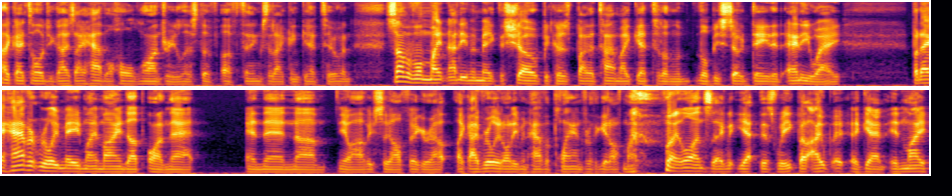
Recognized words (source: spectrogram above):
like I told you guys, I have a whole laundry list of, of things that I can get to, and some of them might not even make the show because by the time I get to them, they'll be so dated anyway. But I haven't really made my mind up on that. And then, um, you know, obviously I'll figure out, like, I really don't even have a plan for the Get Off My, my Lawn segment yet this week. But I, again, in my,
